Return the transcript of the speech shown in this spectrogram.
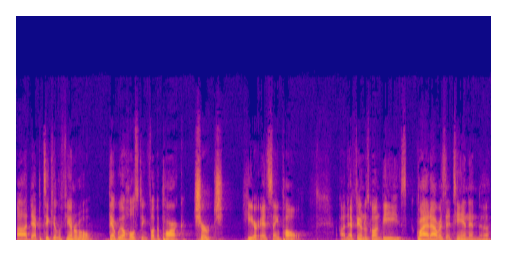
uh, that particular funeral that we're hosting for the Park Church here at St. Paul. Uh, that funeral is going to be quiet hours at 10 and the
